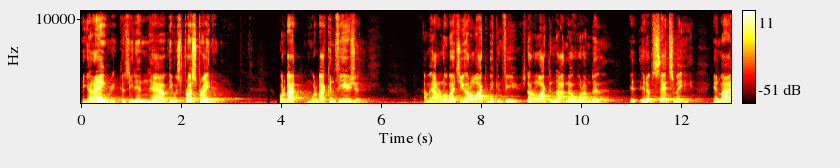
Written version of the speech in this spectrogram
He got angry because he didn't have, he was frustrated. What about, what about confusion? I mean, I don't know about you. I don't like to be confused. I don't like to not know what I'm doing. It, it upsets me. And my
